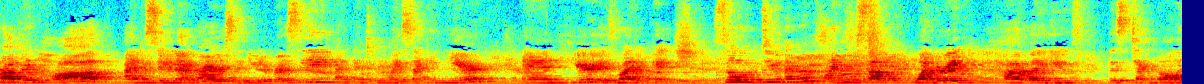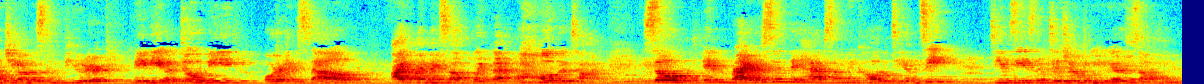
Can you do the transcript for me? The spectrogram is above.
Robin Ha. I'm a student at Ryerson University. I'm entering my second year, and here is my pitch. So, do you ever find yourself wondering how do I use this technology on this computer, maybe Adobe or Excel? I find myself like that all the time. So, in Ryerson, they have something called DMZ. DMZ is a digital media zone,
